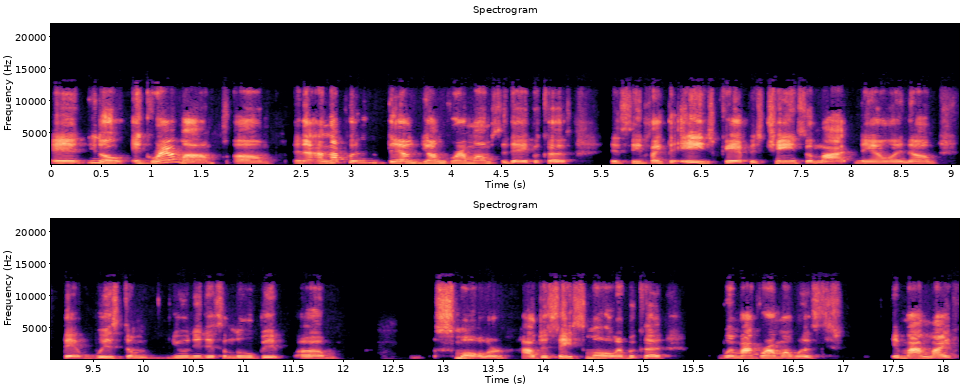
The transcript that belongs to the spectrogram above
And you know, and grandma, um, and I'm not putting down young grandmoms today because it seems like the age gap has changed a lot now, and um, that wisdom unit is a little bit um, smaller. I'll just say smaller because when my grandma was in my life,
